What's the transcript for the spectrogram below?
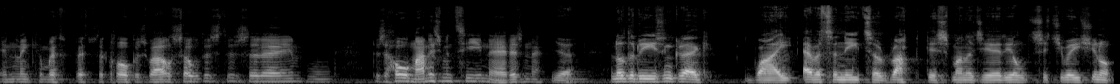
in linking with, with the club as well. So there's there's a um, there's a whole management team there, isn't there? Yeah. Another reason, Greg, why Everton need to wrap this managerial situation up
